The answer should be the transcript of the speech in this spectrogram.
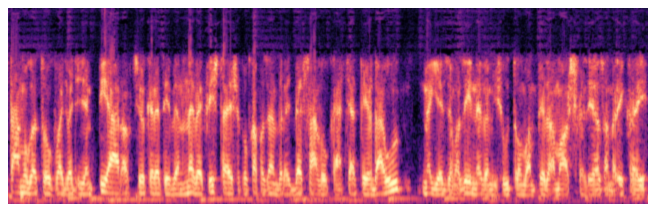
támogatók, vagy, vagy egy ilyen PR akció keretében a nevek listája, és akkor kap az ember egy beszállókártyát például, megjegyzem, az én nevem is úton van például Mars felé az amerikai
